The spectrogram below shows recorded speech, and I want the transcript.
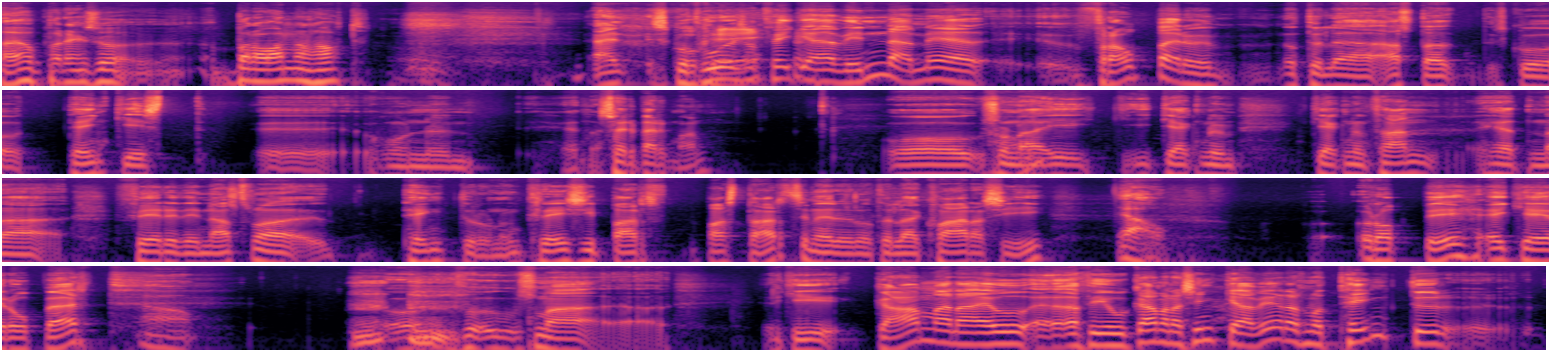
já, bara eins og bara á annan hátt. En sko, Ok. þú hefur svo fengið að vinna með frábæru, náttúrulega alltaf sko, tengist uh, honum hérna, Sverri Bergmann. Og svona í, í gegnum, gegnum þann hérna, feriðinn allt svona tengdur honum. Crazy Bastard sem eru náttúrulega Kvarasi Já, Robby, a.k.a. Robert. Já og þú svona er ekki gaman að, að því þú er gaman að syngja að vera svona tengdur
